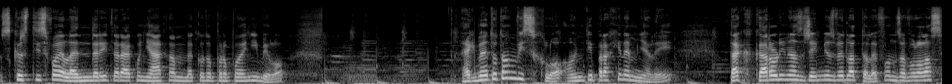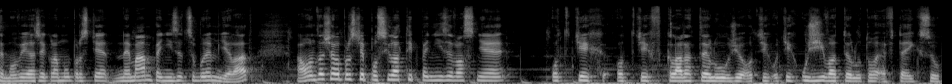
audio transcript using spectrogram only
skrz ty svoje lendery teda jako nějak tam jako to propojení bylo. A jak by to tam vyschlo a oni ty prachy neměli, tak Karolina zřejmě zvedla telefon, zavolala Semovi a řekla mu prostě nemám peníze, co budem dělat. A on začal prostě posílat ty peníze vlastně od těch, od těch vkladatelů, že od těch, od těch uživatelů toho FTXu,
